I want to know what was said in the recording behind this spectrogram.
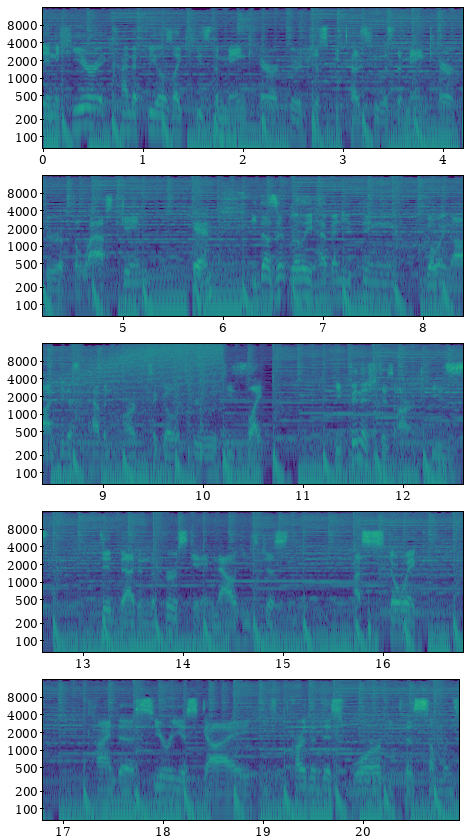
in here, it kind of feels like he's the main character just because he was the main character of the last game. Okay. He doesn't really have anything going on. He doesn't have an arc to go through. He's like, he finished his arc. He's did that in the first game. Now he's just a stoic, kind of serious guy. He's part of this war because someone's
